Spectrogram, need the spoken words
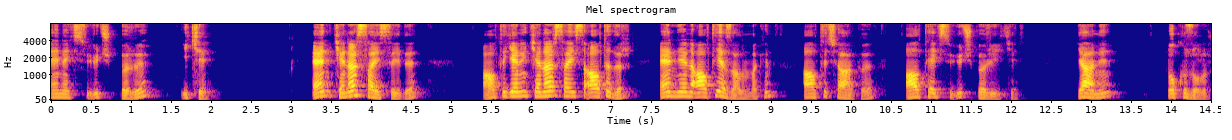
n eksi 3 bölü 2. n kenar sayısıydı. Altıgenin kenar sayısı 6'dır. n yerine 6 yazalım bakın. 6 çarpı 6 eksi 3 bölü 2. Yani 9 olur.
